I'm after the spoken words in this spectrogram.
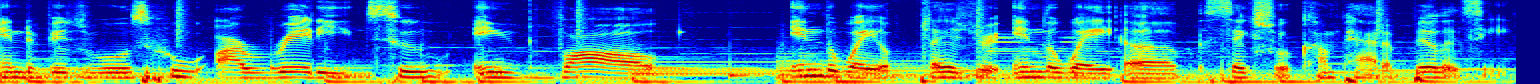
individuals who are ready to evolve in the way of pleasure, in the way of sexual compatibility.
